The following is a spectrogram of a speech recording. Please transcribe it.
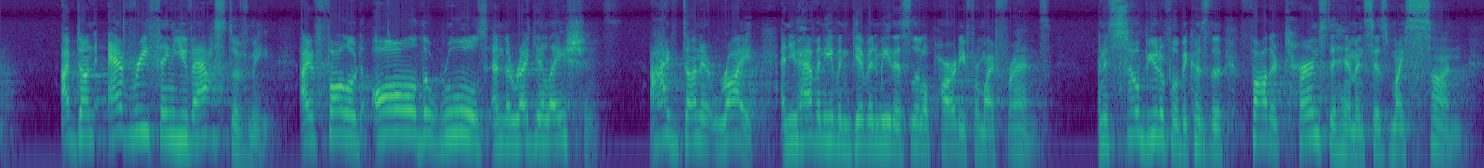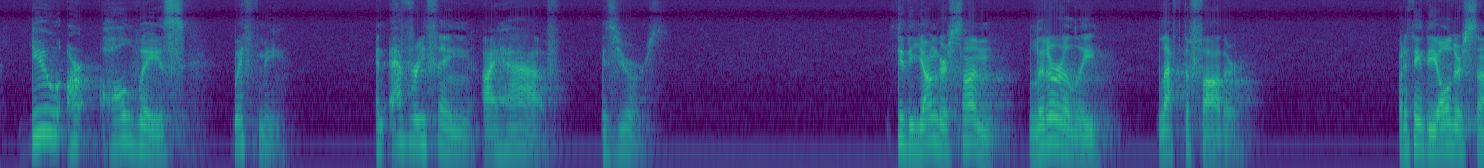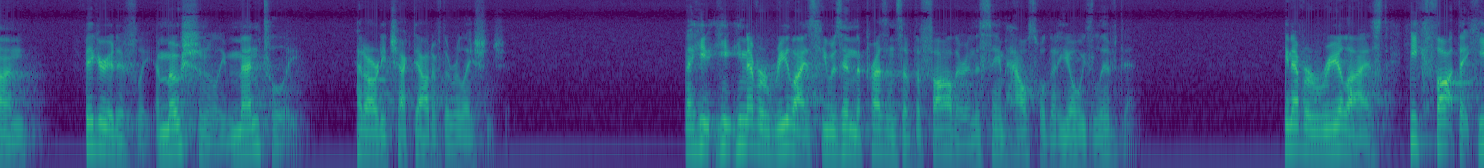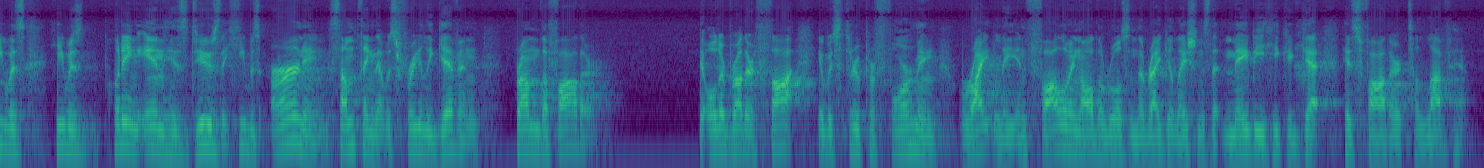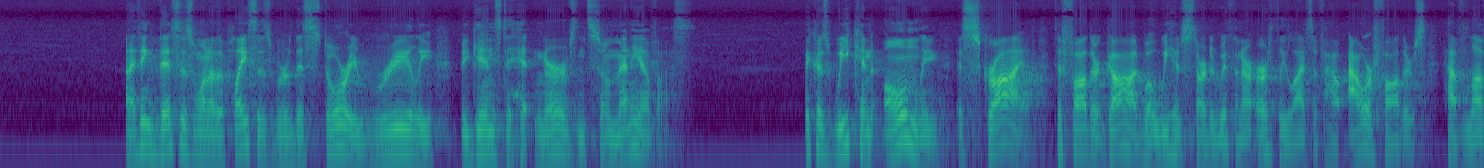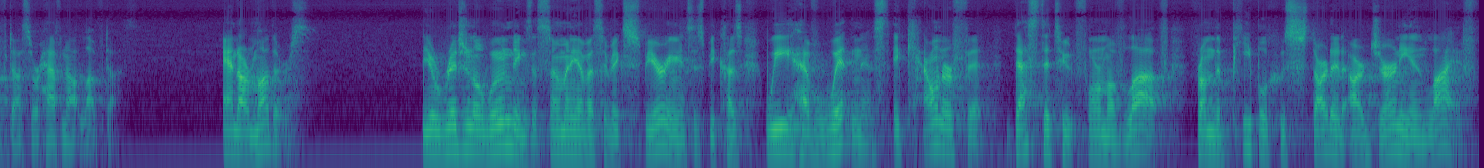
I've done everything you've asked of me. I've followed all the rules and the regulations. I've done it right. And you haven't even given me this little party for my friends. And it's so beautiful because the father turns to him and says, My son, you are always with me, and everything I have is yours. You see, the younger son literally left the father. But I think the older son, figuratively, emotionally, mentally, had already checked out of the relationship. He, he, he never realized he was in the presence of the Father in the same household that he always lived in. He never realized, he thought that he was, he was putting in his dues, that he was earning something that was freely given from the Father. The older brother thought it was through performing rightly and following all the rules and the regulations that maybe he could get his father to love him. And I think this is one of the places where this story really begins to hit nerves in so many of us. Because we can only ascribe to Father God what we have started with in our earthly lives of how our fathers have loved us or have not loved us, and our mothers. The original woundings that so many of us have experienced is because we have witnessed a counterfeit, destitute form of love from the people who started our journey in life.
